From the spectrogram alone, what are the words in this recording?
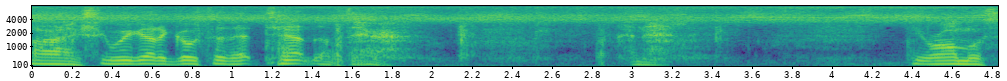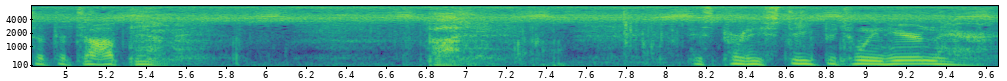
All right, so we got to go to that tent up there. And then you're almost at the top then. but it's pretty steep between here and there.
